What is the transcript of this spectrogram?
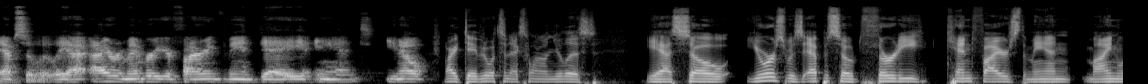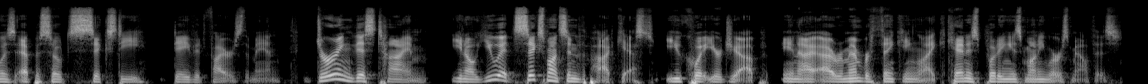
Absolutely. I, I remember your firing the man day and, you know. all right david what's the next one on your list Yeah. So yours was episode 30, Ken fires the man. Mine was episode 60, David fires the man. During this time, you know, you had six months into the podcast, you quit your job. And I, I remember thinking, like, Ken is putting his money where his mouth is.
